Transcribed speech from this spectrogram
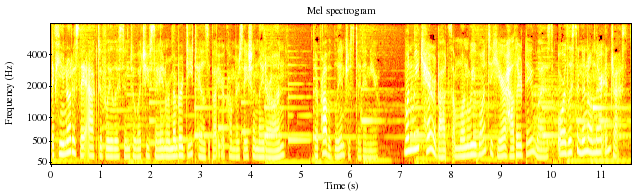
If you notice they actively listen to what you say and remember details about your conversation later on, they're probably interested in you. When we care about someone, we want to hear how their day was or listen in on their interests.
